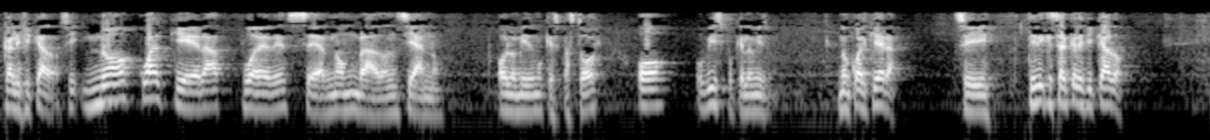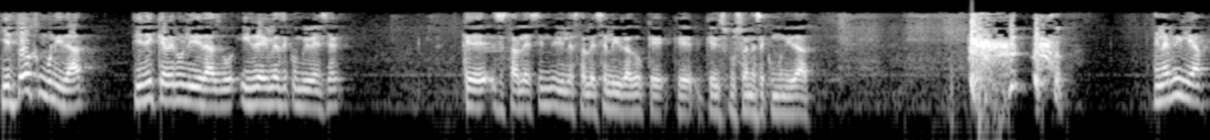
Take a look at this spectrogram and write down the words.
Calificado, sí. No cualquiera puede ser nombrado anciano, o lo mismo que es pastor, o obispo, que es lo mismo. No cualquiera, sí. Tiene que ser calificado. Y en toda comunidad tiene que haber un liderazgo y reglas de convivencia que se establecen y le establece el liderazgo que, dispuso en esa comunidad. en la Biblia,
